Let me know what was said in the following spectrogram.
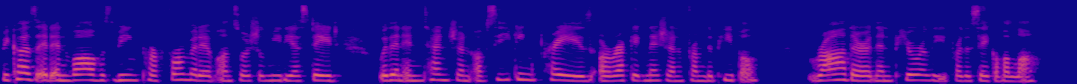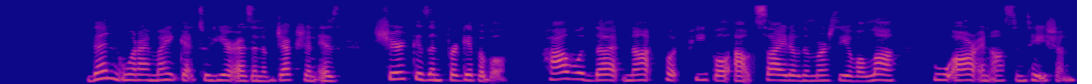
because it involves being performative on social media stage with an intention of seeking praise or recognition from the people rather than purely for the sake of Allah. Then what I might get to hear as an objection is shirk is unforgivable. How would that not put people outside of the mercy of Allah who are in ostentation?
